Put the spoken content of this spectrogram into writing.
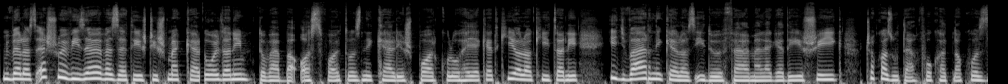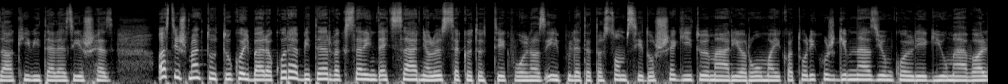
Mivel az esővíz víz elvezetést is meg kell oldani, továbbá aszfaltozni kell és parkolóhelyeket kialakítani, így várni kell az idő felmelegedéséig, csak azután foghatnak hozzá a kivitelezéshez. Azt is megtudtuk, hogy bár a korábbi tervek szerint egy szárnyal összekötötték volna az épületet a szomszédos Segítő Mária Római Katolikus Gimnázium kollégiumával,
